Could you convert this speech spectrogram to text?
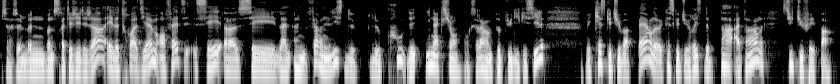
c'est une bonne bonne stratégie déjà. Et le troisième en fait c'est euh, c'est faire une liste de le coût de donc c'est là un peu plus difficile. Mais qu'est-ce que tu vas perdre? Qu'est-ce que tu risques de pas atteindre si tu fais pas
